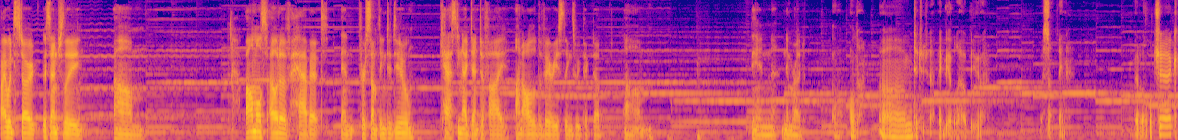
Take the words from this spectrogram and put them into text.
I would start essentially, um, almost out of habit and for something to do, casting identify on all of the various things we picked up, um, in Nimrod. Oh, hold on. Um, I may be able to help you with something. Double check.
